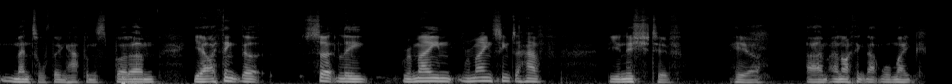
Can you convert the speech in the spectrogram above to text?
mental thing happens. But um, yeah, I think that certainly Remain Remain seem to have the initiative here, um, and I think that will make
